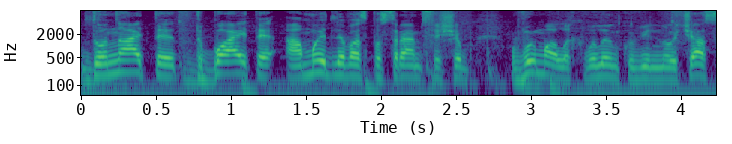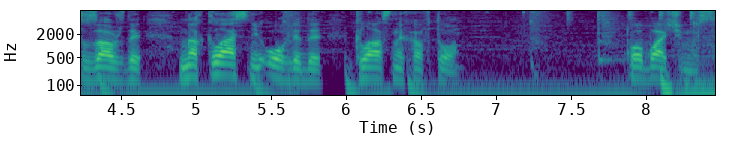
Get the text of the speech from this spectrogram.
донайте, дбайте. А ми для вас постараємося, щоб ви мали хвилинку вільного часу завжди на класні огляди класних авто. Побачимось.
